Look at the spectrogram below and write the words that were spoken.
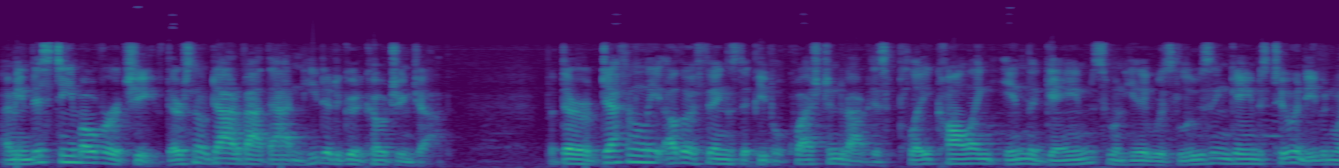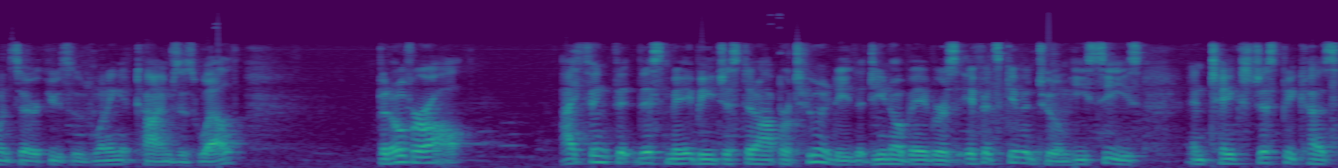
I mean, this team overachieved. There's no doubt about that, and he did a good coaching job. But there are definitely other things that people questioned about his play calling in the games when he was losing games too, and even when Syracuse was winning at times as well. But overall, I think that this may be just an opportunity that Dino Babers, if it's given to him, he sees and takes just because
